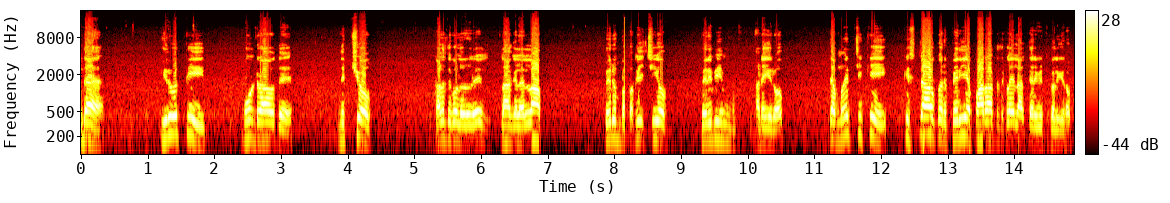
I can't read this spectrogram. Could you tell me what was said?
இந்த இருபத்தி மூன்றாவது நிச்சோ கலந்து கொள்வதில் நாங்கள் எல்லாம் பெரும் மகிழ்ச்சியும் பெருமையும் அடைகிறோம். இந்த முயற்சிக்கு கிருஷ்ணாவுக்கு ஒரு பெரிய பாராட்டுதல்களை நான் தெரிவித்துக் கொள்கிறோம்.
